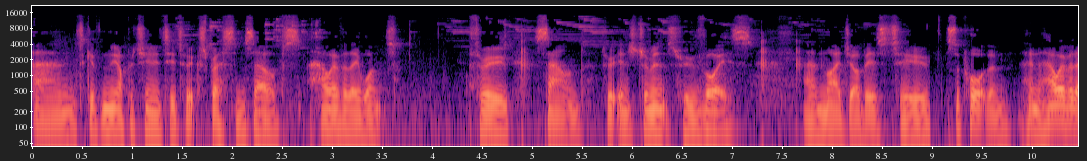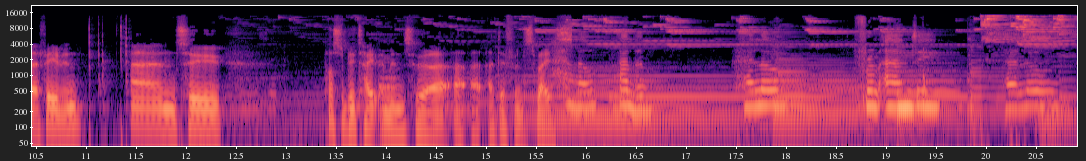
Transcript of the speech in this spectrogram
and give them the opportunity to express themselves however they want through sound, through instruments, through voice. And my job is to support them and however they're feeling and to possibly take them into a, a, a different space. Hello, Allen. Hello, from Andy. Hello.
